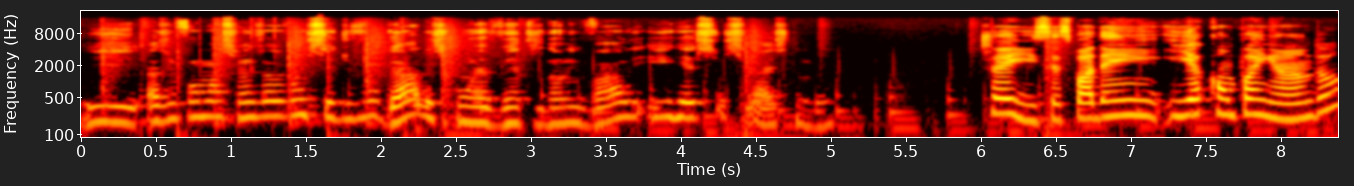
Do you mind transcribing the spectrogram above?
E as informações elas vão ser divulgadas com eventos da Univale e redes sociais também. Isso aí, vocês podem ir acompanhando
